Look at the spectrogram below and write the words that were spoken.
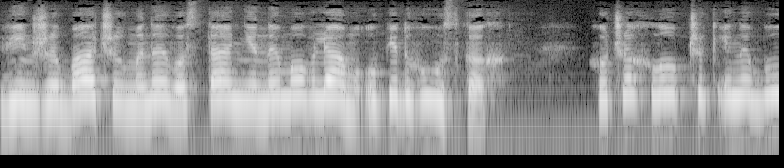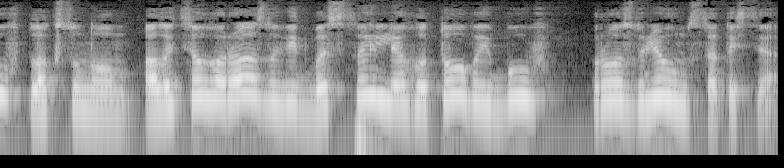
Він же бачив мене востаннє немовлям у підгузках. Хоча хлопчик і не був плаксуном, але цього разу від безсилля готовий був розлюмсатися,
